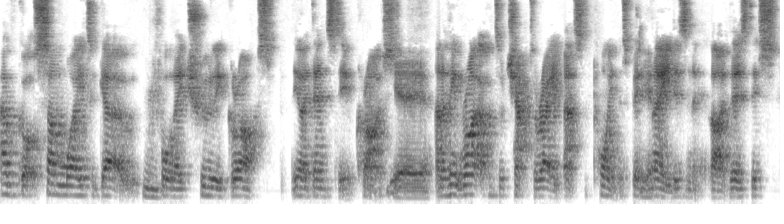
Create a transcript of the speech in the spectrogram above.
have got some way to go Mm. before they truly grasp the identity of Christ. yeah, yeah, And I think right up until chapter eight, that's the point that's been Yeah. made, isn't it? Like there's this,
